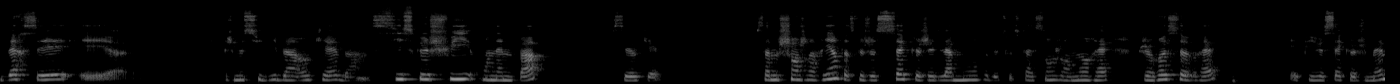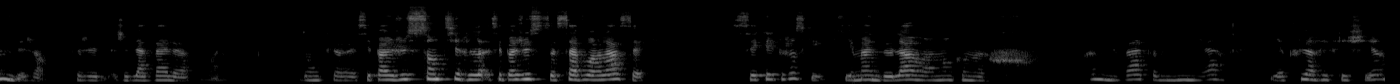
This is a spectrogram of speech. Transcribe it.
bercés et je me suis dit, ben ok, ben, si ce que je suis, on n'aime pas, c'est ok. Ça ne me changera rien parce que je sais que j'ai de l'amour de toute façon, j'en aurai, je recevrai. Et puis je sais que je m'aime déjà, que j'ai de la valeur. Donc euh, c'est pas juste sentir, c'est pas juste savoir là, c'est c'est quelque chose qui, émane de là vraiment comme comme une vague, comme une lumière. Il n'y a plus à réfléchir.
